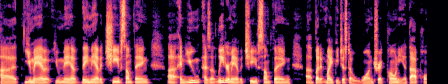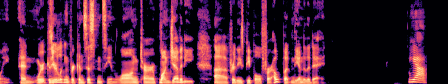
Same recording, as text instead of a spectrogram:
uh, you may have, you may have, they may have achieved something, uh, and you as a leader may have achieved something, uh, but it might be just a one trick pony at that point. And we're because you're looking for consistency and long term longevity uh, for these people for output in the end of the day. Yeah.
